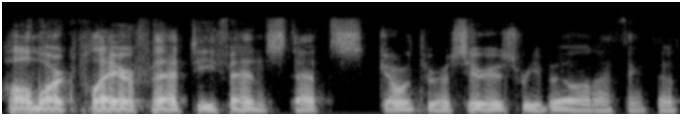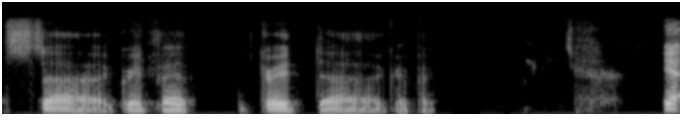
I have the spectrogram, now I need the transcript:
hallmark player for that defense that's going through a serious rebuild. I think that's uh, a great fit. Great, uh, great pick. Yeah,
